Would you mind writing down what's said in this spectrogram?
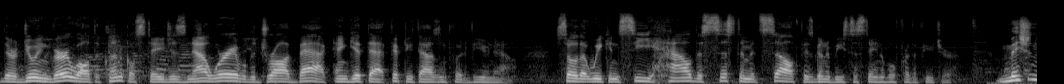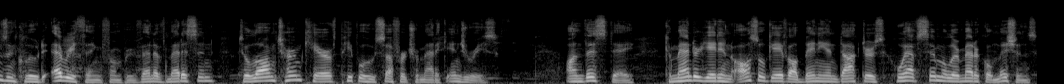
they're doing very well at the clinical stages. Now we're able to draw back and get that 50,000 foot view now so that we can see how the system itself is going to be sustainable for the future. Missions include everything from preventive medicine to long-term care of people who suffer traumatic injuries. On this day, Commander Yadin also gave Albanian doctors who have similar medical missions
